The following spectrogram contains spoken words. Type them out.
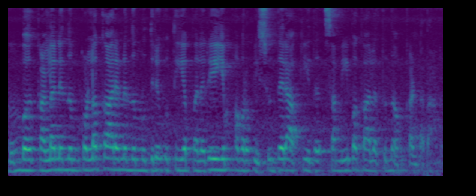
മുമ്പ് കള്ളനെന്നും കൊള്ളക്കാരനെന്നും മുദ്രകുത്തിയ പലരെയും അവർ വിശുദ്ധരാക്കിയത് സമീപകാലത്ത് നാം കണ്ടതാണ്.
